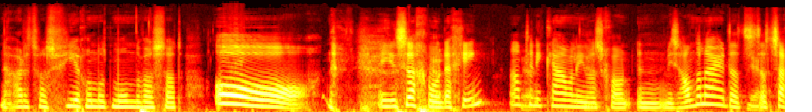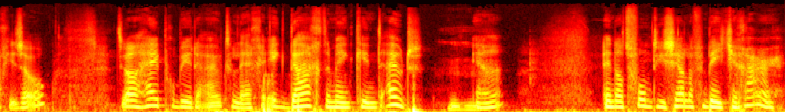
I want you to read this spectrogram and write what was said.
Nou, dat was 400 monden was dat. Oh! en je zag gewoon, daar ging. Anthony. Kamerling was gewoon een mishandelaar. Dat, dat zag je zo. Terwijl hij probeerde uit te leggen, ik daagde mijn kind uit. Mhm. Ja. En dat vond hij zelf een beetje raar.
